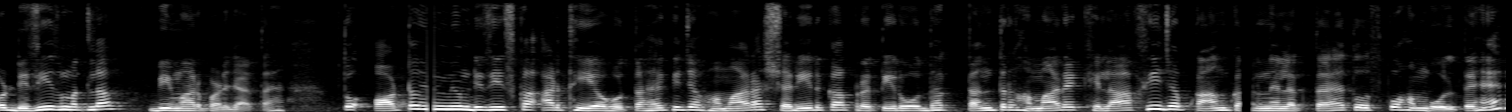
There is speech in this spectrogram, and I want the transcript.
और डिज़ीज़ मतलब बीमार पड़ जाता है। तो ऑटो इम्यून डिज़ीज़ का अर्थ ये होता है कि जब हमारा शरीर का प्रतिरोधक तंत्र हमारे खिलाफ ही जब काम करने लगता है तो उसको हम बोलते हैं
